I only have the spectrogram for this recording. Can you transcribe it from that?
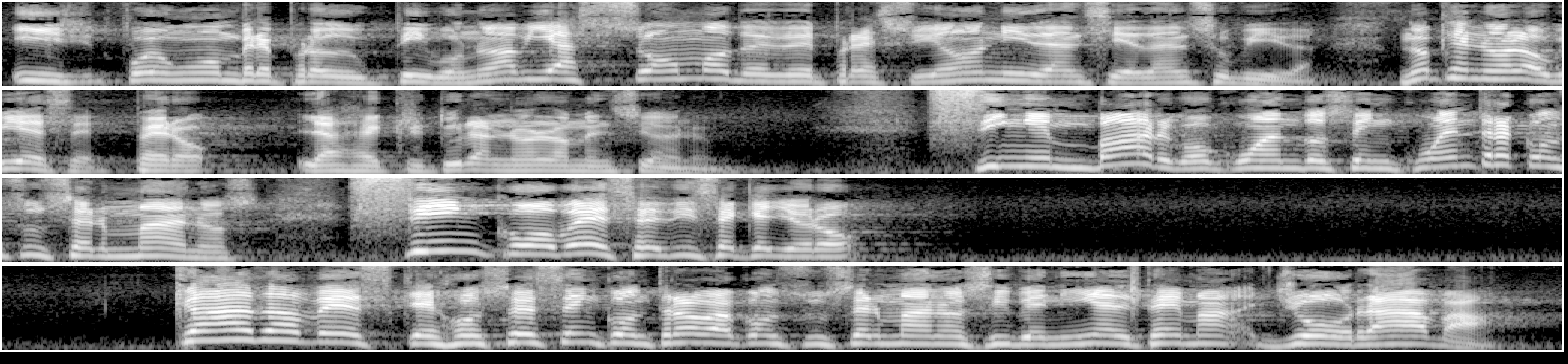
y fue un hombre productivo. No había somo de depresión ni de ansiedad en su vida. No que no la hubiese, pero las escrituras no lo mencionan. Sin embargo, cuando se encuentra con sus hermanos, cinco veces dice que lloró. Cada vez que José se encontraba con sus hermanos y venía el tema, lloraba.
